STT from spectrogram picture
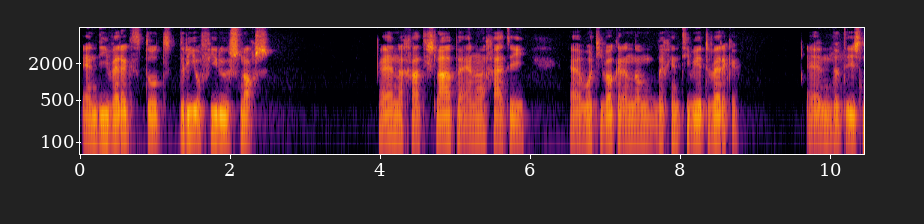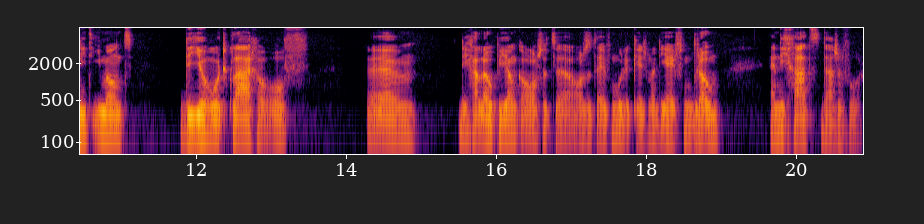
En die werkt tot 3 of 4 uur s'nachts. En dan gaat hij slapen en dan gaat hij, uh, wordt hij wakker en dan begint hij weer te werken. En dat is niet iemand die je hoort klagen of um, die gaat lopen janken als het, uh, als het even moeilijk is. Maar die heeft een droom en die gaat daar zo voor.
